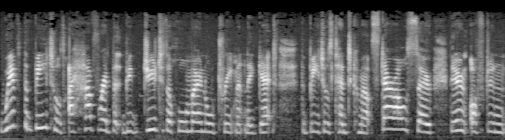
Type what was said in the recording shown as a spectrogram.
with the beetles, I have read that due to the hormonal treatment they get, the beetles tend to come out sterile, so they don't often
